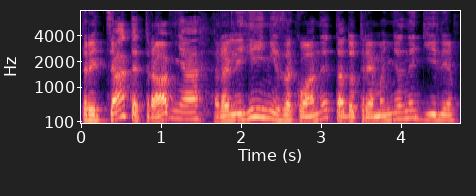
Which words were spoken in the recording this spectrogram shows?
30 травня релігійні закони та дотримання неділі.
